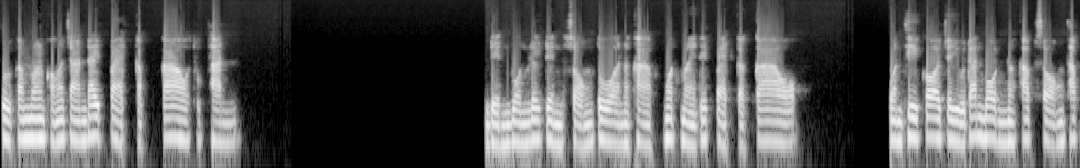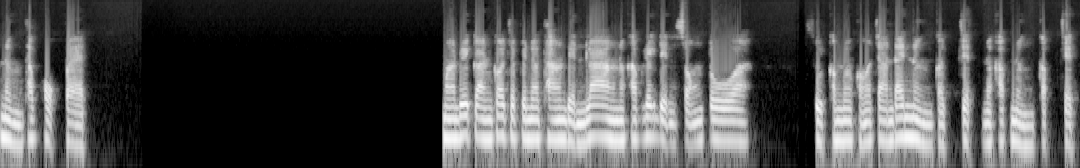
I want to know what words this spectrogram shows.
สูตรคำนวณของอาจารย์ได้ 8 กับ 9 ทุกท่าน เด่นบนเลขเด่น 2 ตัวนะครับ งวดใหม่ได้ 8 กับ 9 วันที่ก็จะอยู่ด้านบนนะครับ2ทับ1ทับ6 8มาด้วยกันก็จะเป็นแนวทางเด่นล่างนะครับ เลขเด่น 2 ตัว สูตรคำนวณของอาจารย์ได้ 1 กับ 7 นะครับ 1 กับ 7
